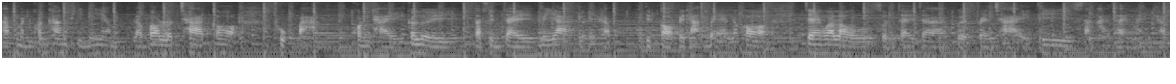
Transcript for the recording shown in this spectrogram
ครับมันค่อนข้างพรีเมียม แล้วก็รสชาติก็ถูกปากคนไทยก็เลยตัดสินใจไม่ยากเลยครับ ติดต่อไปทางแบรนด์แล้วก็แจ้งว่าเราสนใจจะเปิดแฟรนไชส์ที่สาขาสายใหม่ครับ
